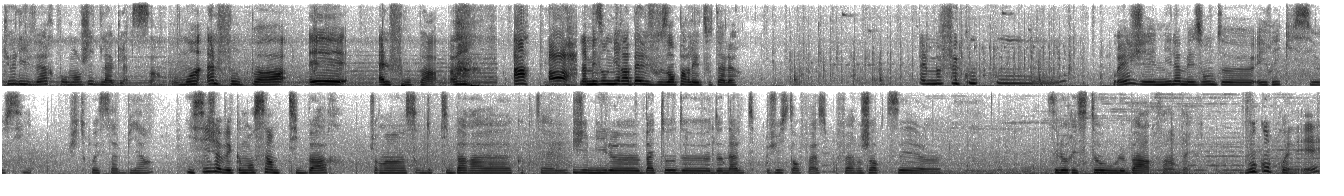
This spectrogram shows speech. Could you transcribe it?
que l'hiver pour manger de la glace. Au moins, elles font pas, et elles font pas. Ah, ah La maison de Mirabelle, je vous en parlais tout à l'heure. Elle me fait coucou Ouais, j'ai mis la maison de Eric ici aussi. J'ai trouvé ça bien. Ici, j'avais commencé un petit bar. Genre un sorte de petit bar à cocktail. J'ai mis le bateau de Donald juste en face pour faire genre, tu sais, euh, c'est le resto ou le bar, enfin bref. Vous comprenez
